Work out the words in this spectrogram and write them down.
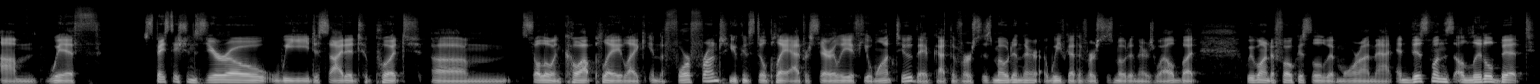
Um, with Space Station Zero, we decided to put um, solo and co-op play like in the forefront. You can still play adversarially if you want to. They've got the versus mode in there. We've got the versus mode in there as well, but we wanted to focus a little bit more on that. And this one's a little bit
